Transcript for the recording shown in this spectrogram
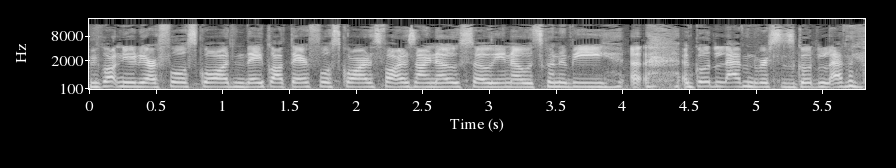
we've got nearly our full squad and they've got their full squad as far as I know. So, you know, it's going to be a, a good 11 versus a good 11.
